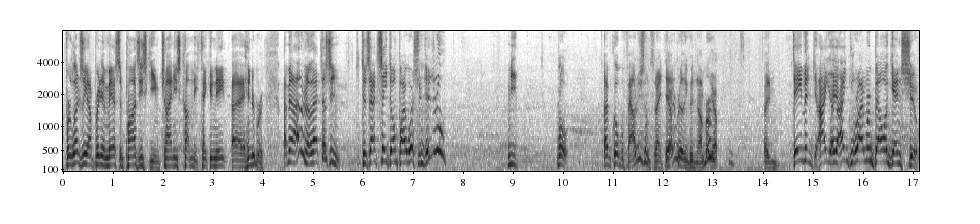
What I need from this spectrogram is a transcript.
for allegedly operating a massive Ponzi scheme. Chinese company. Thank you, Nate uh, Hindenburg. I mean, I don't know. That doesn't, does that say don't buy Western Digital? I mean, well, I have Global Foundries on tonight. They yep. had a really good number. Yep. Uh, David, I, I, I rebel against you.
